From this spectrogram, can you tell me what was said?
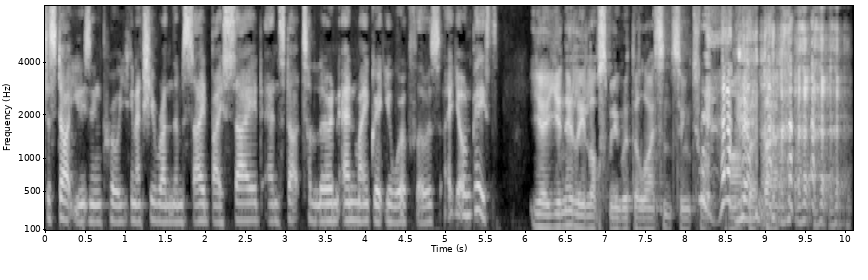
to start using Pro. You can actually run them side by side and start to learn and migrate your workflows at your own pace. Yeah, you nearly lost me with the licensing talk. that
